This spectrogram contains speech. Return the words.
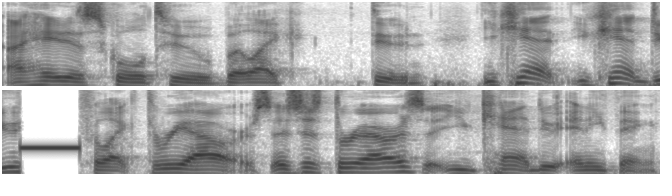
I hated school too. But like, dude, you can't you can't do for like three hours. It's just three hours. that You can't do anything.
